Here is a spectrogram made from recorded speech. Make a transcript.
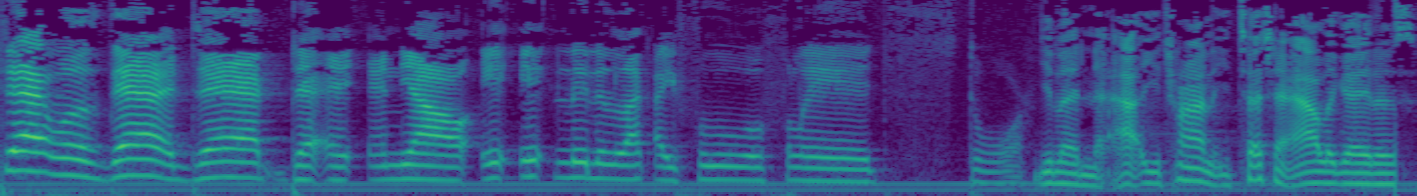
That was that, that, that, and y'all, it, it literally like a full fledged store. You letting the, you're trying to, you're touching alligators.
